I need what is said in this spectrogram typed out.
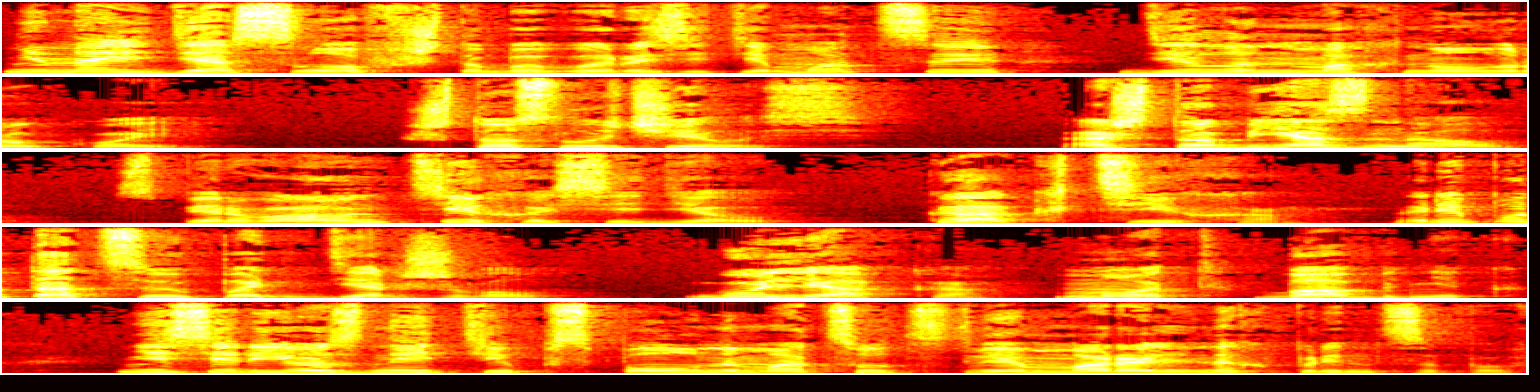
Не найдя слов, чтобы выразить эмоции, Дилан махнул рукой. Что случилось? А чтоб я знал. Сперва он тихо сидел. Как тихо? Репутацию поддерживал. Гуляка, мод, бабник. Несерьезный тип с полным отсутствием моральных принципов.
